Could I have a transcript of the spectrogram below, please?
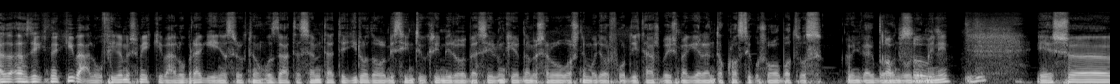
az, az egy kiváló film, és még kiválóbb regény, azt rögtön hozzáteszem, tehát egy irodalmi szintű krimiről beszélünk, érdemes elolvasni, magyar fordításban is megjelent a klasszikus Albatrosz könyvekben Andó Domini. Uh-huh. És uh,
